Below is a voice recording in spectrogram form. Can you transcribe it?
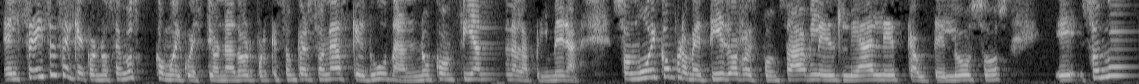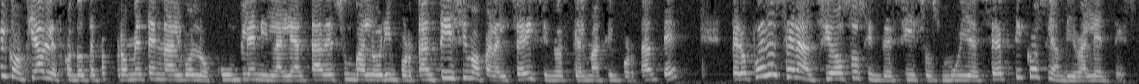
El 6 es el que conocemos como el cuestionador, porque son personas que dudan, no confían a la primera. Son muy comprometidos, responsables, leales, cautelosos. Eh, son muy confiables. Cuando te prometen algo, lo cumplen y la lealtad es un valor importantísimo para el 6, si no es que el más importante pero pueden ser ansiosos, indecisos, muy escépticos y ambivalentes.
